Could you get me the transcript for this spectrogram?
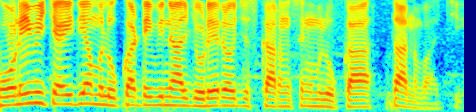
ਹੋਣੀ ਵੀ ਚਾਹੀਦੀ ਆ। ਮਲੂਕਾ ਟੀਵੀ ਨਾਲ ਜੁੜੇ ਰਹੋ ਜਸਕਰਨ ਸਿੰਘ ਮਲੂਕਾ, ਧੰਨਵਾਦ ਜੀ।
